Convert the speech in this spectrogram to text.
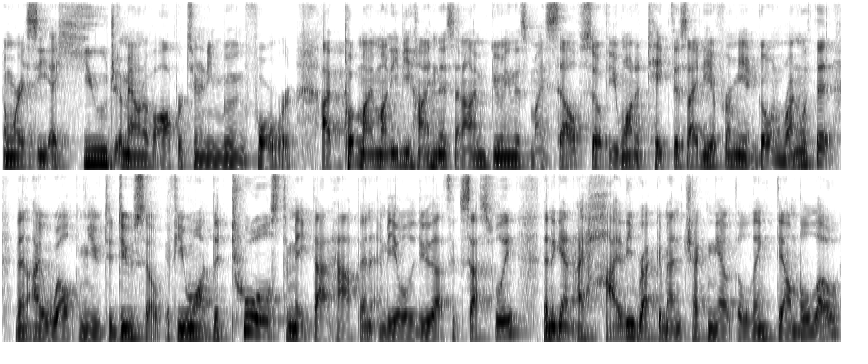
and where I see a huge amount of opportunity moving forward. I've put my money behind this and I'm doing this myself. So if you want to take this idea from me and go and run with it, then I welcome you to do so. If you want the tools to make that happen and be able to do that successfully, then again, I highly recommend checking out the link down below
